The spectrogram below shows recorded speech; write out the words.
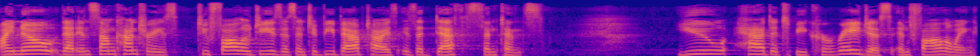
I know that in some countries, to follow Jesus and to be baptized is a death sentence. You had to be courageous in following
